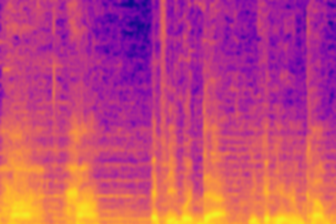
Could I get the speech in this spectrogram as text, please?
ha, ha. If you were deaf, you could hear him coming.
